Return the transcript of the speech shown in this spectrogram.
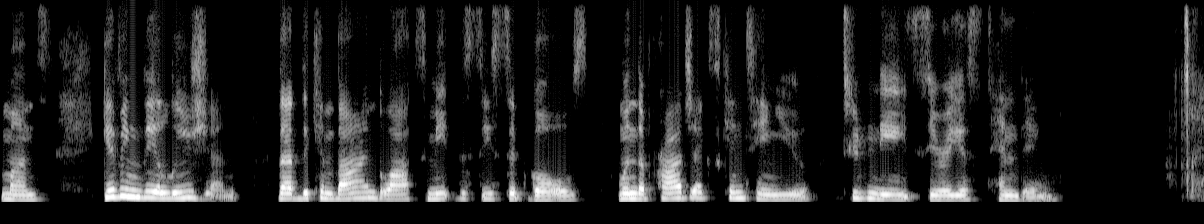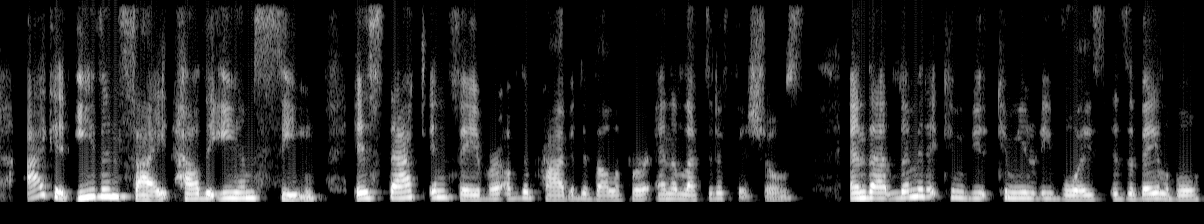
months, giving the illusion that the combined blocks meet the CCIP goals when the projects continue to need serious tending. I could even cite how the EMC is stacked in favor of the private developer and elected officials, and that limited com community voice is available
